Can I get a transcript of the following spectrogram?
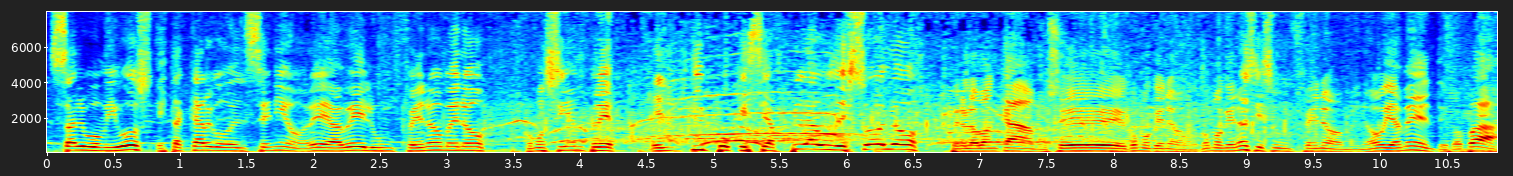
salvo mi voz, está a cargo del señor. ¿eh? Abel, un fenómeno, como siempre, el tipo que se aplaude solo, pero lo bancamos. ¿eh? ¿Cómo que no? ¿Cómo que no? Si es un fenómeno, obviamente, papá.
